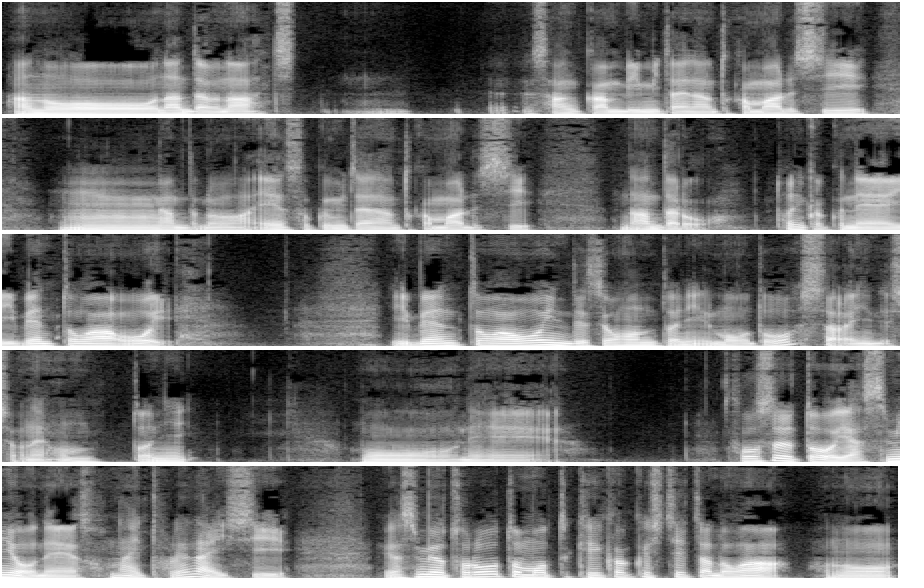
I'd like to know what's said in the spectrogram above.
あのー、なんだろうな、参観日みたいなのとかもあるし、うーん、なんだろうな、遠足みたいなのとかもあるし、なんだろう。とにかくね、イベントが多い。イベントが多いんですよ、本当に。もうどうしたらいいんでしょうね、本当に。もうね、そうすると休みをね、そんなに取れないし、休みを取ろうと思って計画していたのが、あの、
